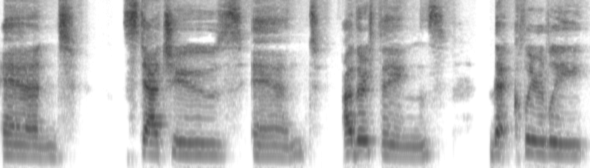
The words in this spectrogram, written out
and statues and other things that clearly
